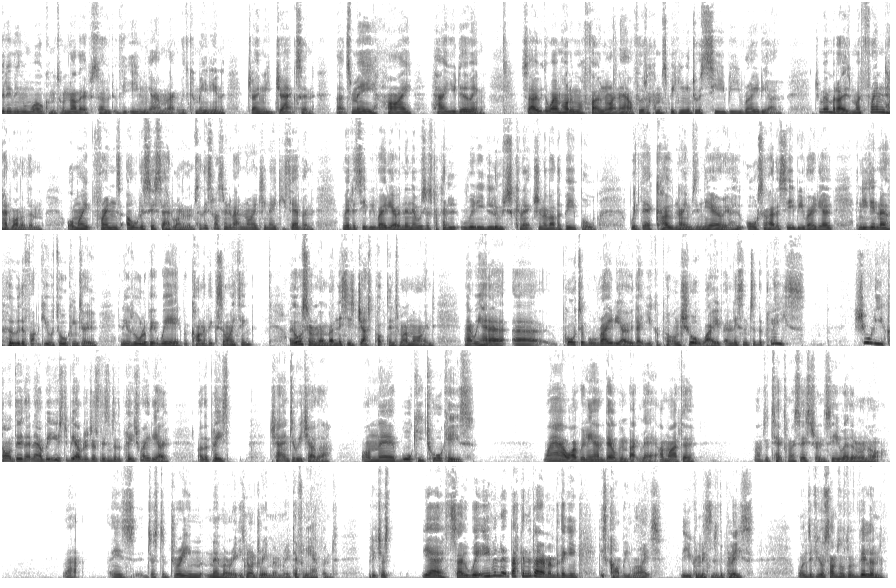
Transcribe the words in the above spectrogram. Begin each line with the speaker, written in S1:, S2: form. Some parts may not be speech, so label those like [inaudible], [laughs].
S1: good evening, and welcome to another episode of the Evening Almanac with comedian Jamie Jackson. That's me. Hi, how are you doing? So the way I'm holding my phone right now feels like I'm speaking into a CB radio. Do you remember those? My friend had one of them, or my friend's older sister had one of them. So this must have been about 1987. We had a CB radio, and then there was just like a really loose connection of other people with their code names in the area who also had a CB radio, and you didn't know who the fuck you were talking to, and it was all a bit weird but kind of exciting. I also remember, and this has just popped into my mind, that we had a, a portable radio that you could put on shortwave and listen to the police. Surely you can't do that now, but you used to be able to just listen to the police radio, like the police chatting to each other on their walkie talkies. Wow, I really am delving back there. I might have to I have to text my sister and see whether or not that is just a dream memory. It's not a dream memory, it definitely happened. But it just, yeah, so we're even back in the day, I remember thinking, this can't be right that you can listen to the police. What if you're some sort of villain?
